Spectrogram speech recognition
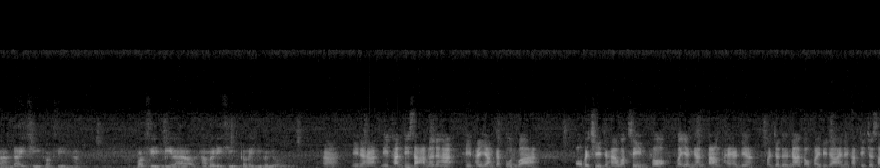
การได้ฉีดวัคซีนครับ วัคซีนมีแล้วถ้าไม่ได้ฉีดก็ไม่มีประโยชน์อ่านี่นะฮะนี่ท่านที่สามแล้วนะฮะที่พยายามกระตุ้นว่าออกไปฉีดนะฮะวัคซีนเพราะไม่อย่างนั้นตามแผนเนี่ยมันจะเดินหน้าต่อไปไม่ได้นะครับที่จะสร้าง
